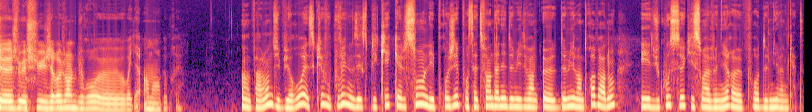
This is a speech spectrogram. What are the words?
euh, je, suis- j'ai rejoint le bureau ouais, il y a un an à peu près. En parlant du bureau, est-ce que vous pouvez nous expliquer quels sont les projets pour cette fin d'année 2020 euh, 2023 pardon, et du coup ceux qui sont à venir pour 2024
